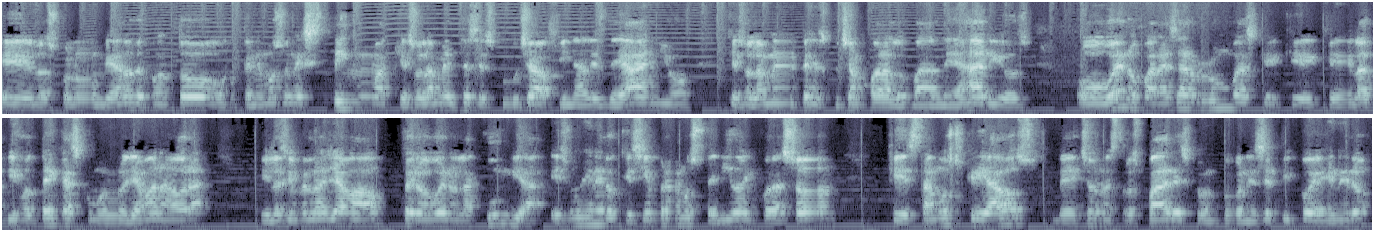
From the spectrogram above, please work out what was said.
eh, los colombianos de pronto tenemos un estigma que solamente se escucha a finales de año, que solamente se escuchan para los balnearios, o bueno, para esas rumbas que, que, las bibliotecas, como lo llaman ahora, y lo siempre lo han llamado, pero bueno, la cumbia es un género que siempre hemos tenido en corazón, que estamos criados, de hecho nuestros padres con, con ese tipo de género,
